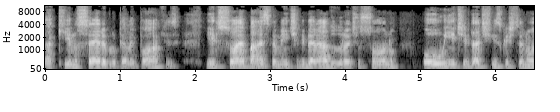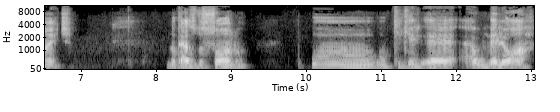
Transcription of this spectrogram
aqui no cérebro pela hipófise, ele só é basicamente liberado durante o sono ou em atividade física extenuante. No caso do sono, o, o que, que é, é, o melhor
